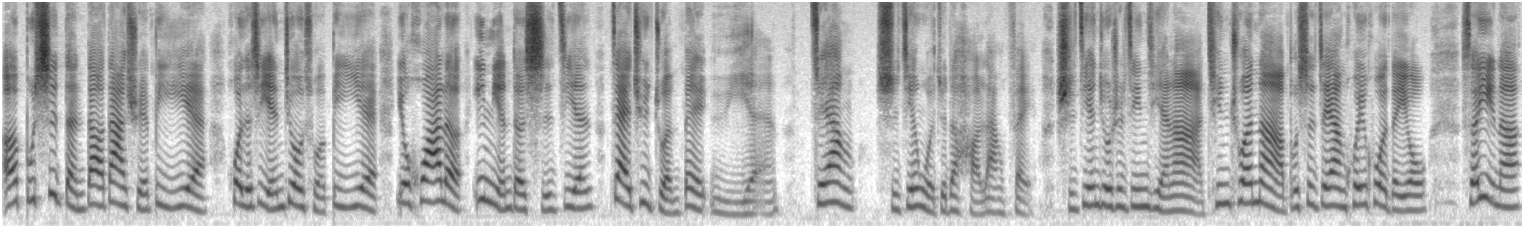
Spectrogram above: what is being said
而不是等到大学毕业或者是研究所毕业，又花了一年的时间再去准备语言，这样。时间我觉得好浪费，时间就是金钱啦，青春呐、不是这样挥霍的哟。所以呢，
